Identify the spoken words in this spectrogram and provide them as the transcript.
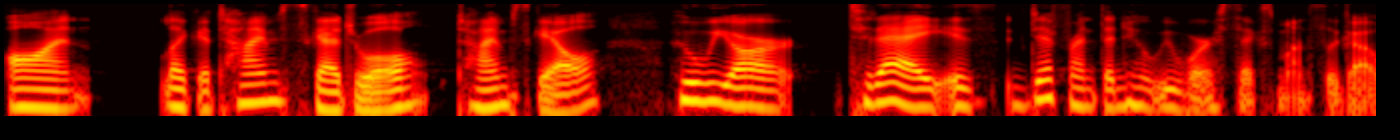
on like a time schedule, time scale. Who we are today is different than who we were six months ago.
